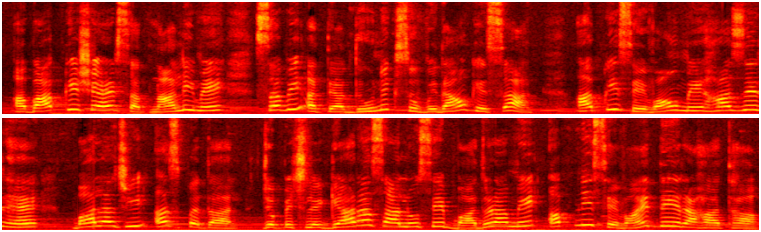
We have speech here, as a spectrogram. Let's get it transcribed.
अब आपके शहर सतनाली में सभी अत्याधुनिक सुविधाओं के साथ आपकी सेवाओं में हाजिर है बालाजी अस्पताल, जो पिछले 11 सालों से बादड़ा में अपनी सेवाएँ दे रहा था,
